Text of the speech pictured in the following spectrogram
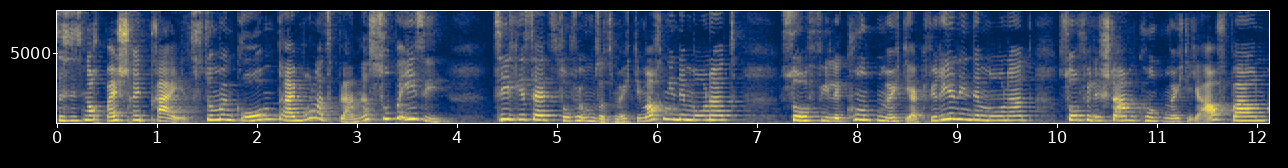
das ist noch bei Schritt 3, jetzt tun wir einen groben 3-Monats-Plan, ne? super easy. Ziel gesetzt, so viel Umsatz möchte ich machen in dem Monat, so viele Kunden möchte ich akquirieren in dem Monat, so viele Stammkunden möchte ich aufbauen.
